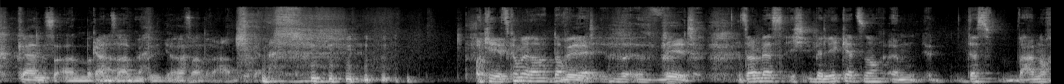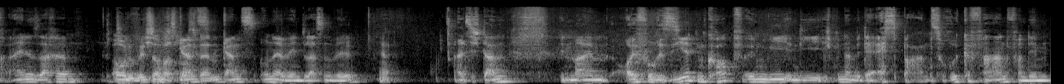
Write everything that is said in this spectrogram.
Ganz andere ganz Abend, andere, Digga. ganz andere Abend. Okay, jetzt kommen wir noch, noch Wild. Äh, wild. Sollen wir das, ich überlege jetzt noch, ähm, das war noch eine Sache, Oh, du willst ich noch was ganz, ganz unerwähnt lassen will. Ja. Als ich dann in meinem euphorisierten Kopf irgendwie in die, ich bin dann mit der S-Bahn zurückgefahren von dem,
